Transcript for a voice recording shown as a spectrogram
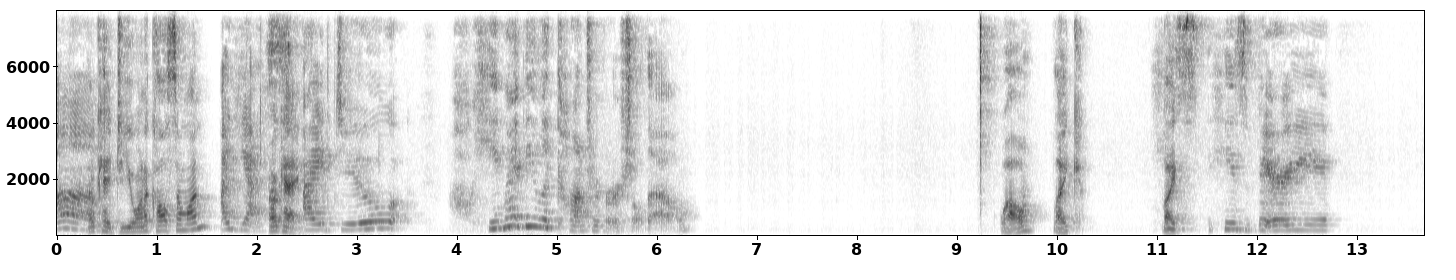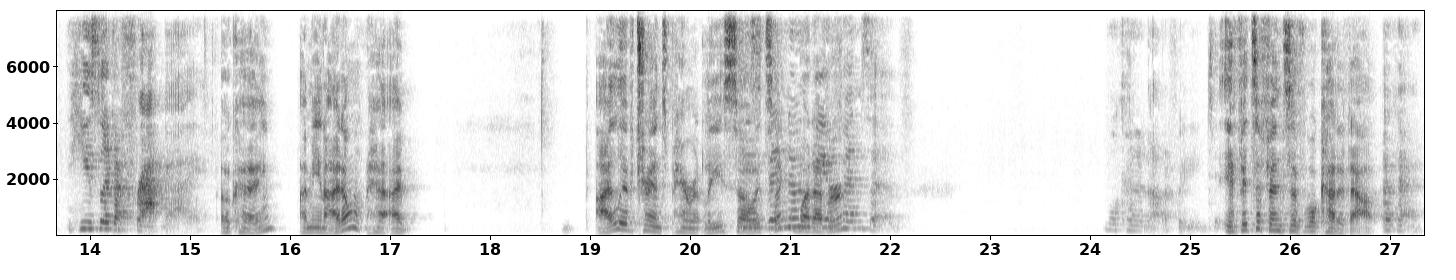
Um, okay, do you want to call someone? I yes. Okay. I do. Oh, he might be like controversial though. Well, like, like, He's, he's very. He's like a frat guy. okay. I mean, I don't have, I, I live transparently, so He's it's like known to be whatever. offensive. We'll cut it out if we need to. If it's offensive, we'll cut it out. okay.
